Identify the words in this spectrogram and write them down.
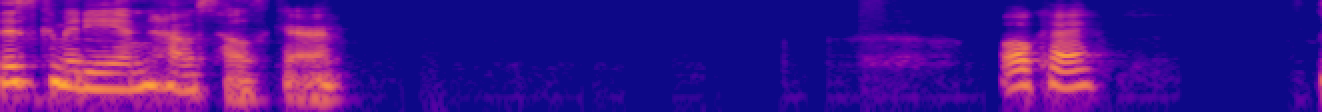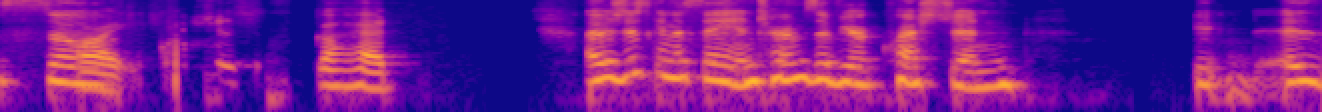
this committee and House Healthcare. Okay. So, all right, questions? Go ahead. I was just going to say, in terms of your question, is,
